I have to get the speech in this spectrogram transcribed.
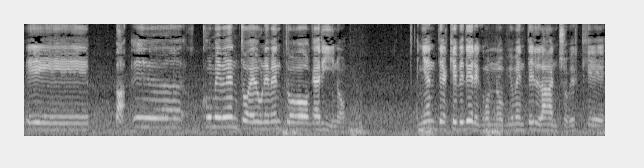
E Bah, eh, come evento è un evento carino, niente a che vedere con ovviamente il lancio perché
